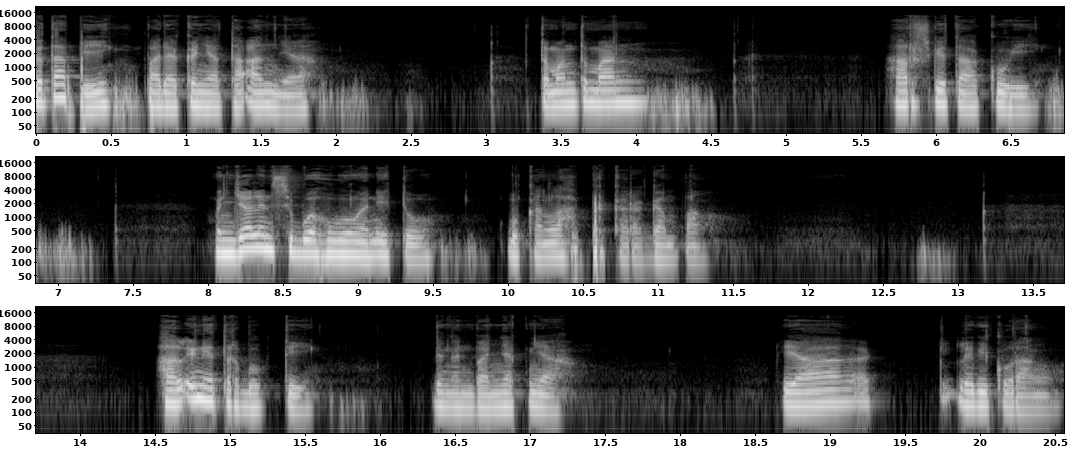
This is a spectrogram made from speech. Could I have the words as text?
Tetapi pada kenyataannya, teman-teman harus kita akui, menjalin sebuah hubungan itu bukanlah perkara gampang. Hal ini terbukti dengan banyaknya, ya lebih kurang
